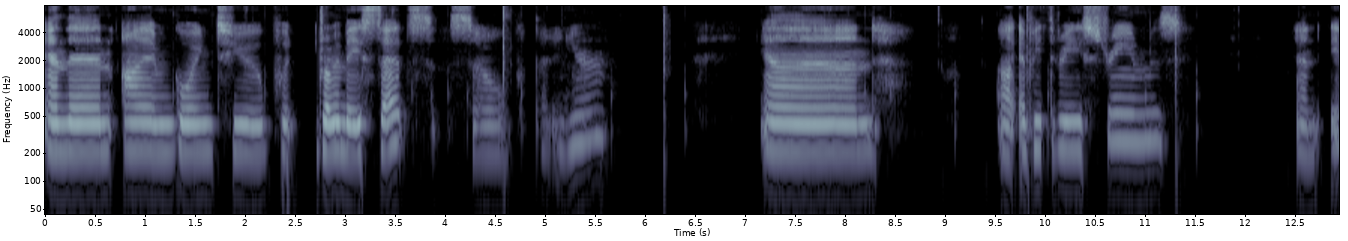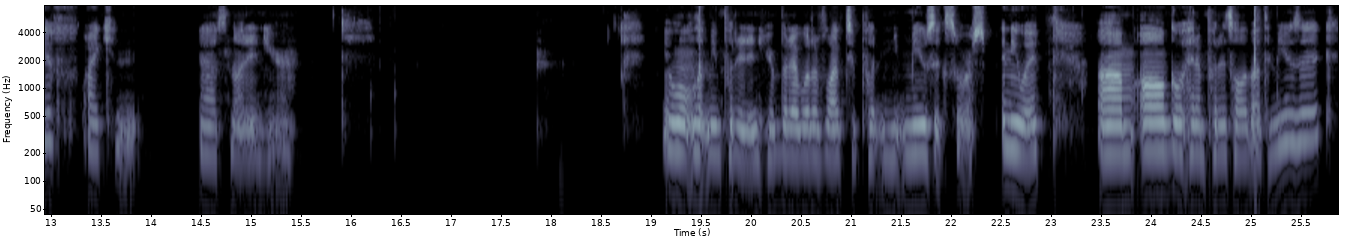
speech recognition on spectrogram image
and then I'm going to put drum and bass sets. So put that in here. And uh, MP3 streams. And if I can, no, it's not in here. It won't let me put it in here, but I would have liked to put music source. Anyway, um, I'll go ahead and put it's all about the music.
